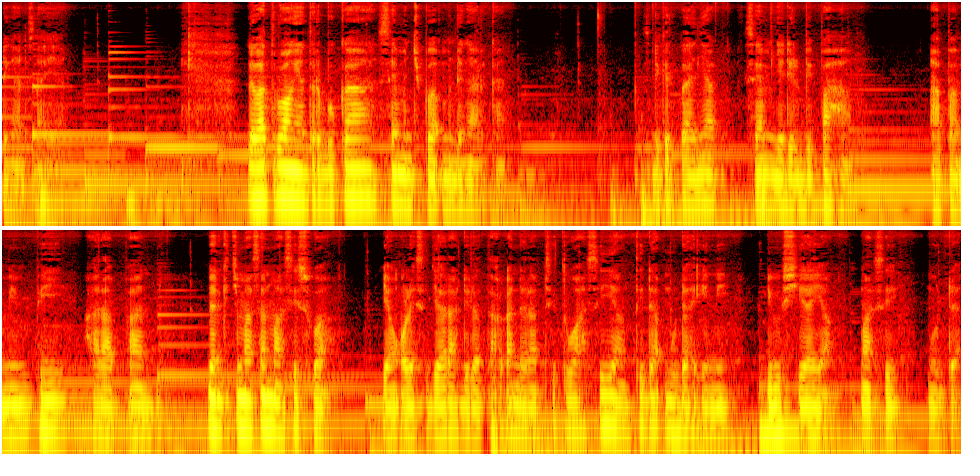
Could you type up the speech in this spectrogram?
dengan saya. Lewat ruang yang terbuka, saya mencoba mendengarkan. Sedikit banyak, saya menjadi lebih paham apa mimpi, harapan, dan kecemasan mahasiswa yang oleh sejarah diletakkan dalam situasi yang tidak mudah ini di usia yang masih muda.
